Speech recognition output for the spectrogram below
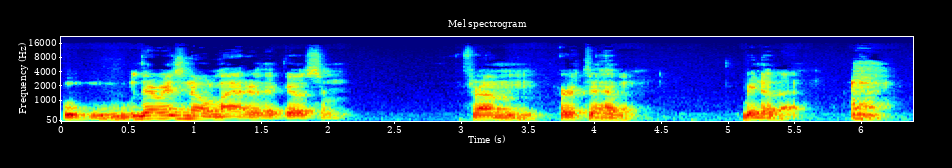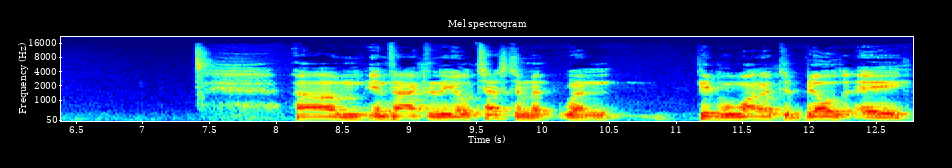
there is no ladder that goes from from earth to heaven. We know that. um, in fact, in the Old Testament, when people wanted to build a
